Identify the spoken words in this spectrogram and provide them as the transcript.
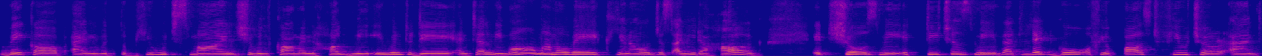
wake up and with the huge smile, she will come and hug me, even today, and tell me, Mom, I'm awake, you know, just I need a hug. It shows me, it teaches me that let go of your past, future, and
